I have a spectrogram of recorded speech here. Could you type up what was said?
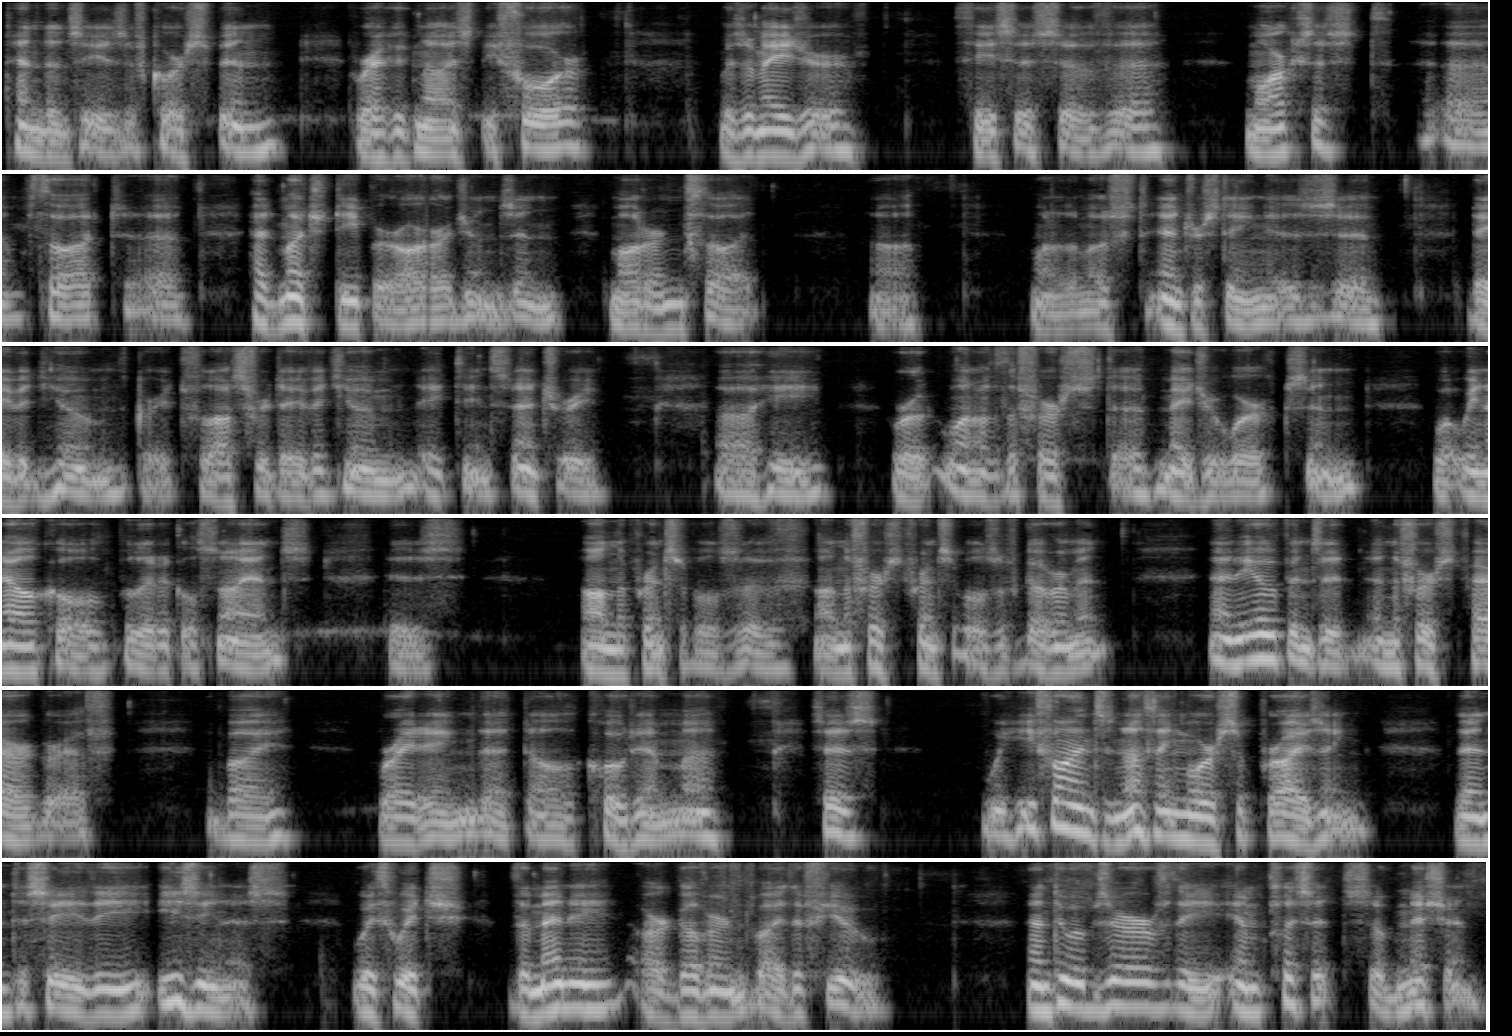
tendency has, of course, been recognized before, was a major thesis of uh, Marxist uh, thought, uh, had much deeper origins in modern thought. Uh, one of the most interesting is uh, David Hume, great philosopher David Hume, 18th century. He wrote one of the first major works in what we now call political science, is on the principles of, on the first principles of government. And he opens it in the first paragraph by writing that I'll quote him, uh, says, he finds nothing more surprising than to see the easiness with which the many are governed by the few, and to observe the implicit submission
